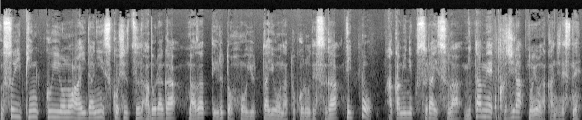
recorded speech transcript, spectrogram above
薄いピンク色の間に少しずつ油が混ざっているといったようなところですが一方赤身肉スライスは見た目クジラのような感じですね。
